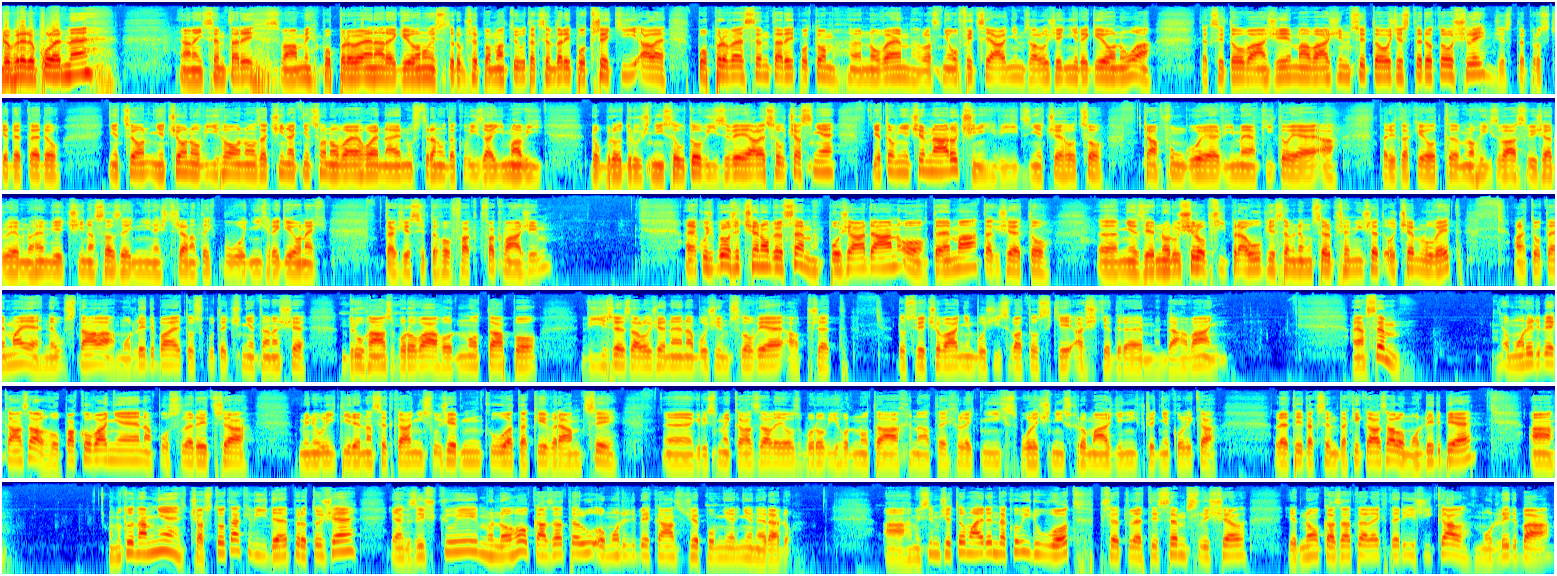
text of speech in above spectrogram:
Dobré dopoledne. Já nejsem tady s vámi poprvé na regionu, jestli to dobře pamatuju, tak jsem tady po třetí, ale poprvé jsem tady po tom novém vlastně oficiálním založení regionu a tak si toho vážím a vážím si toho, že jste do toho šli, že jste prostě jdete do něco, něčeho nového, no začínat něco nového je na jednu stranu takový zajímavý, dobrodružný, jsou to výzvy, ale současně je to v něčem náročný víc něčeho, co třeba funguje, víme, jaký to je a tady taky od mnohých z vás vyžaduje mnohem větší nasazení než třeba na těch původních regionech. Takže si toho fakt, fakt vážím. A jak už bylo řečeno, byl jsem požádán o téma, takže to eh, mě zjednodušilo přípravu, že jsem nemusel přemýšlet, o čem mluvit, ale to téma je neustálá modlitba, je to skutečně ta naše druhá zborová hodnota po víře založené na božím slově a před dosvědčováním boží svatosti a štědrém dávání. A já jsem o modlitbě kázal opakovaně, naposledy třeba minulý týden na setkání služebníků a taky v rámci, eh, kdy jsme kázali o zborových hodnotách na těch letních společných schromážděních před několika lety, tak jsem taky kázal o modlitbě a Ono to na mě často tak vyjde, protože, jak zjišťuji, mnoho kazatelů o modlitbě káže poměrně nerado. A myslím, že to má jeden takový důvod. Před lety jsem slyšel jednoho kazatele, který říkal, modlitba,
